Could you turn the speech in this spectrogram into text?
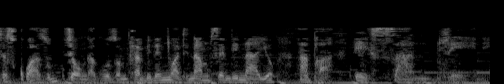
sesikwazi ukujonga kuzo mhlawumbi le ncwadi nam sendinayo apha esandleni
